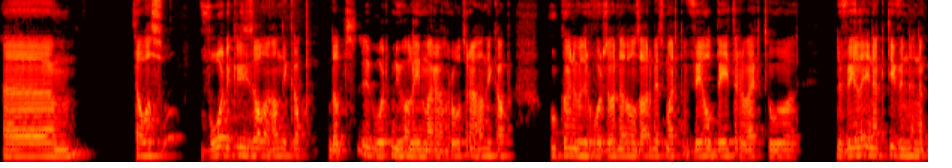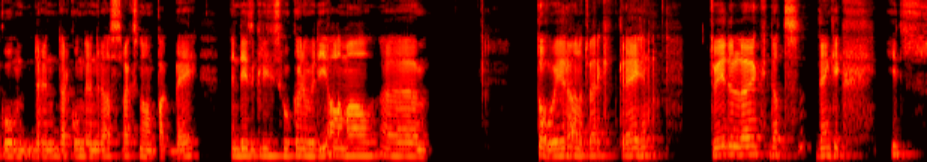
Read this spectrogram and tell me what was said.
Um, dat was voor de crisis al een handicap. Dat wordt nu alleen maar een grotere handicap. Hoe kunnen we ervoor zorgen dat onze arbeidsmarkt veel beter werkt? Hoe de vele inactieven, en dan komen er, daar komen er inderdaad straks nog een pak bij, in deze crisis, hoe kunnen we die allemaal uh, toch weer aan het werk krijgen? Tweede luik, dat denk ik iets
